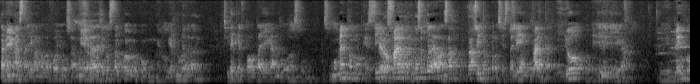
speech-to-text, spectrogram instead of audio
También está llegando el apoyo, o sea, muy agradecido está el pueblo con el gobierno federal de que todo está llegando a su, a su momento, ¿no? Que sí, Pero no, se falta. puede, no se puede avanzar rápido, Sí. pero sí está sí, llegando. falta. Y yo Lo que tiene que llegar. eh, vengo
